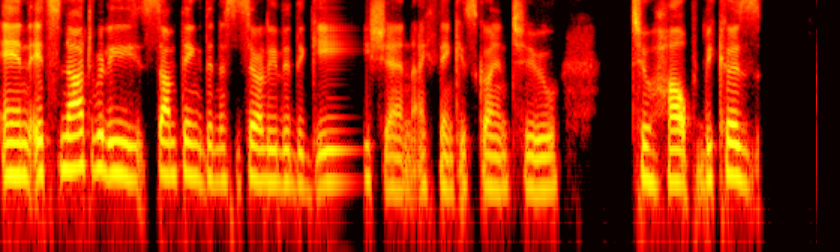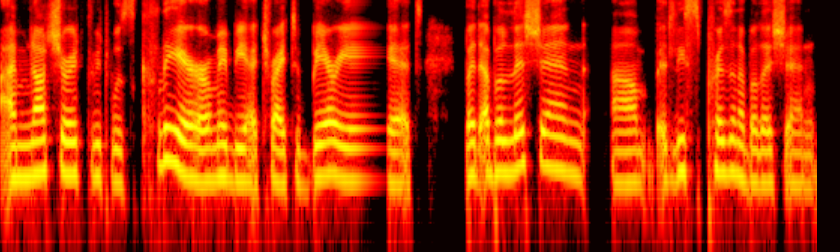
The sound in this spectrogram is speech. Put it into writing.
And it's not really something that necessarily litigation, I think, is going to to help because I'm not sure if it was clear, or maybe I tried to bury it, but abolition, um, at least prison abolition,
